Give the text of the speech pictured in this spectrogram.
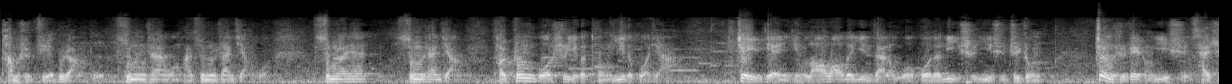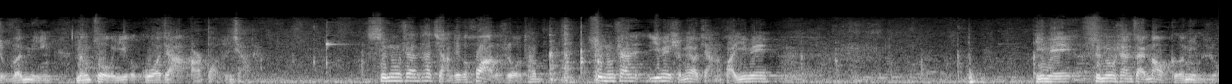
他们是绝不让步。孙中山，我们看孙中山讲过，孙中山孙中山讲，他中国是一个统一的国家，这一点已经牢牢地印在了我国的历史意识之中。正是这种意识，才使文明能作为一个国家而保存下来。孙中山他讲这个话的时候，他孙中山因为什么要讲的话？因为因为孙中山在闹革命的时候，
